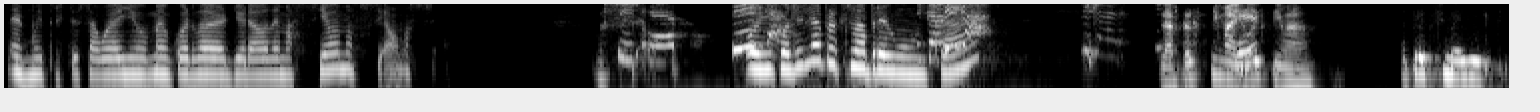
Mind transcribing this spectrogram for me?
Es muy triste esa wea, yo me acuerdo de haber llorado demasiado, demasiado, demasiado. Oye, ¿cuál es la próxima pregunta? la próxima y Es- última. La próxima y última.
